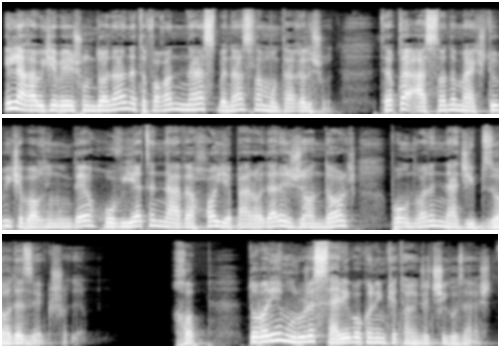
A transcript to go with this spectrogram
این لقبی که بهشون دادن اتفاقا نسل به نسل هم منتقل شد. طبق اسناد مکتوبی که باقی مونده هویت نوه های برادر ژاندارک به عنوان نجیب زاده ذکر شده. خب دوباره یه مرور سریع بکنیم که تا اینجا چی گذشت.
